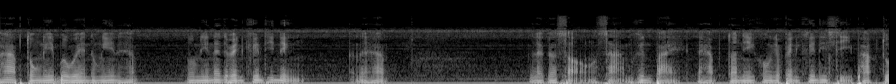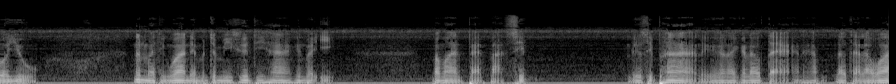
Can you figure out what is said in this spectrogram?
ภาพตรงนี้บริเวณตรงนี้นะครับ ตรงนี้น่าจะเป็นขึ้นที่หนึ่งนะครับ แล้วก็สองสามขึ้นไปนะครับ ตอนนี้คงจะเป็นขึ้นที่สี่พักตัวอยู่ นั่นหมายถึงว่าเดี๋ยวมันจะมีขึ้นที่ห้าขึ้นไปอีก ประมาณแปดบาทสิบหรือสิบห้าหรืออะไรก็แล้วแต่นะครับ แล้วแต่แล้วว่า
